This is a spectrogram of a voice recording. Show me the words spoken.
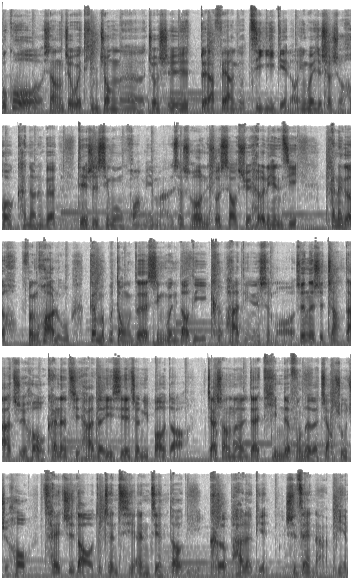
不过像这位听众呢，就是对他非常有记忆点哦，因为就小时候看到那个电视新闻画面嘛。小时候你说小学二年级看那个焚化炉，根本不懂这个新闻到底可怕点是什么，真的是长大之后看了其他的一些整理报道。加上呢，在听的丰德的讲述之后，才知道这整起案件到底可怕的点是在哪边。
